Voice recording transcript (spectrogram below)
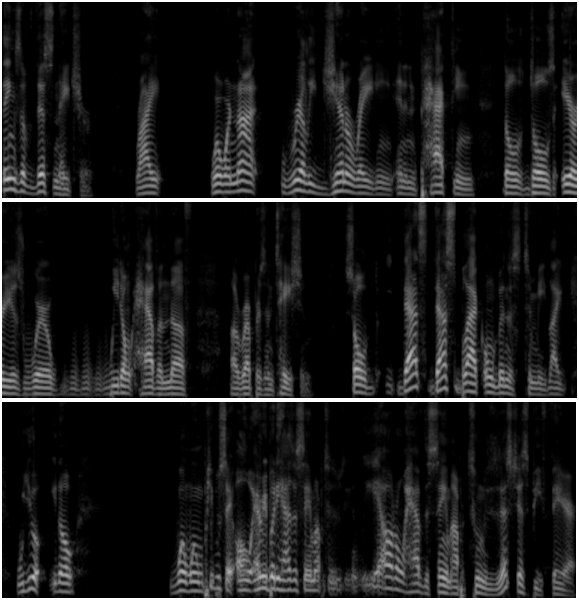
things of this nature, right? Where we're not really generating and impacting those those areas where we don't have enough uh, representation. So that's that's black owned business to me. Like you you know when when people say, "Oh, everybody has the same opportunity," we all don't have the same opportunities. Let's just be fair.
